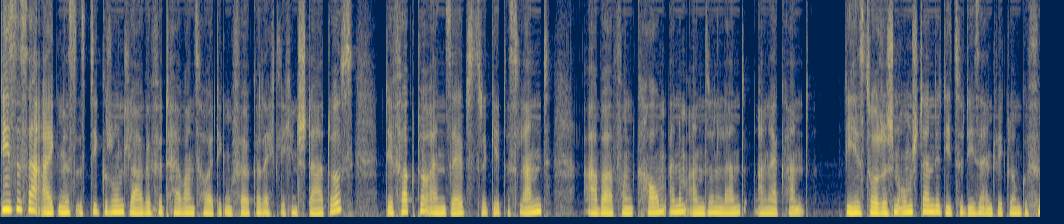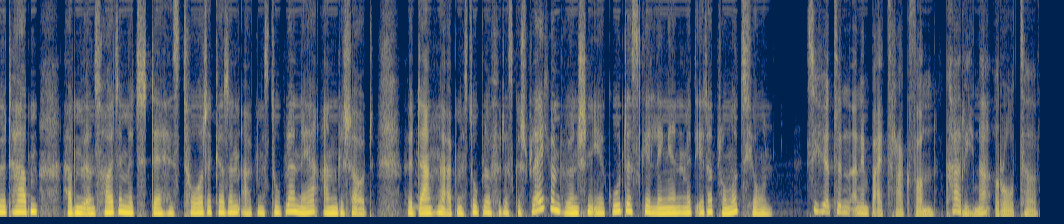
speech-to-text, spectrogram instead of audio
Dieses Ereignis ist die Grundlage für Taiwans heutigen völkerrechtlichen Status, de facto ein selbstregiertes Land, aber von kaum einem anderen Land anerkannt. Die historischen Umstände, die zu dieser Entwicklung geführt haben, haben wir uns heute mit der Historikerin Agnes Dubler näher angeschaut. Wir danken Agnes Dubler für das Gespräch und wünschen ihr gutes Gelingen mit ihrer Promotion. Sie hörten einen Beitrag von Karina Rother.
